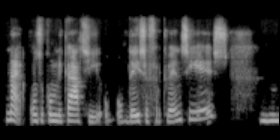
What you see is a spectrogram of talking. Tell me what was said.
nou ja, onze communicatie op, op deze frequentie is. Mm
